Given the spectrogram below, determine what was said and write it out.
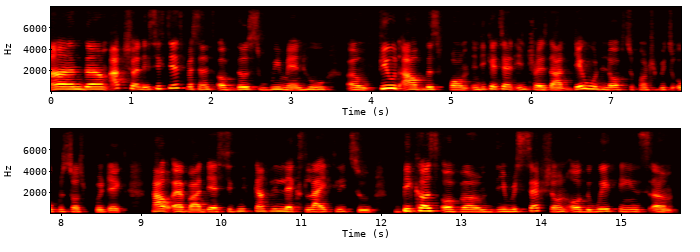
And um, actually, 68% of those women who um, filled out this form indicated interest that they would love to contribute to open source projects. However, they're significantly less likely to because of um, the reception or the way things um,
